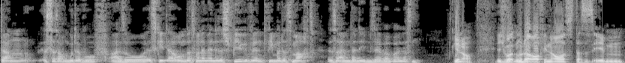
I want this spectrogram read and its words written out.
dann ist das auch ein guter Wurf. Also es geht darum, dass man am Ende das Spiel gewinnt. Wie man das macht, ist einem dann eben selber überlassen. Genau. Ich wollte nur darauf hinaus, dass es eben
